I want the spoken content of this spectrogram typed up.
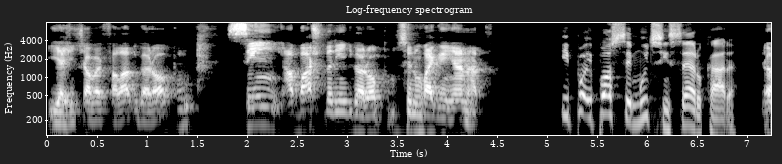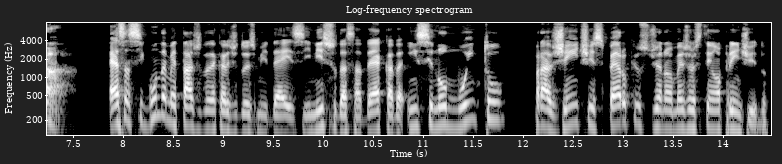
E a gente já vai falar do Garópolo. Sem abaixo da linha de Garópolo, você não vai ganhar nada. E, e posso ser muito sincero, cara? Ah. Essa segunda metade da década de 2010, início dessa década, ensinou muito pra gente, espero que os general managers tenham aprendido.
